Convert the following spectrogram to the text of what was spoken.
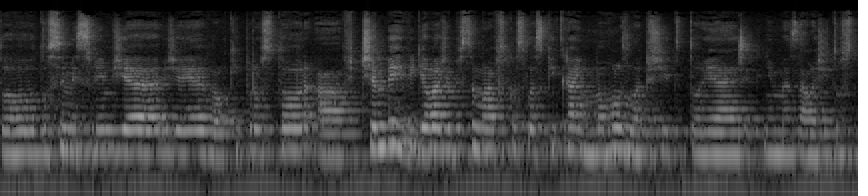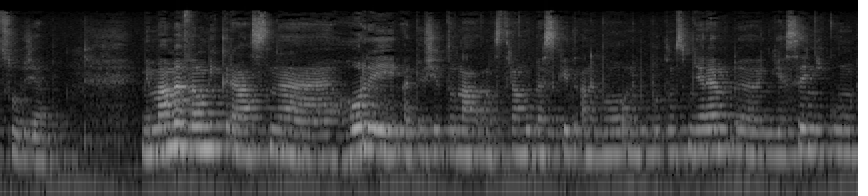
To, to si myslím, že, že je velký prostor a v čem bych viděla, že by se Moravskoslezský kraj mohl zlepšit, to je, řekněme, záležitost služeb. My máme velmi krásné hory, ať už je to na, na stranu Beskyt, anebo, nebo potom směrem k eh, Jeseníkům.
